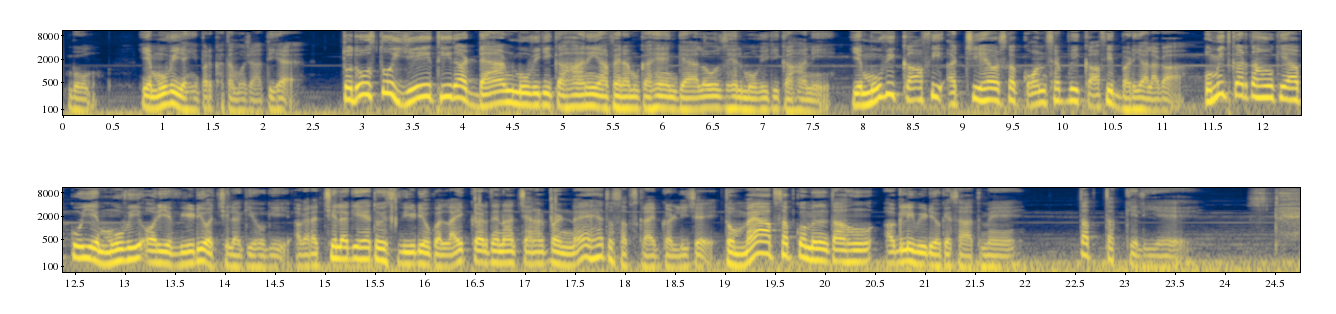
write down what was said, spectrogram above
बूम, ये मूवी यहीं पर खत्म हो जाती है। तो दोस्तों, ये थी द डैम्ड मूवी की कहानी या फिर हम कहें गैलोज हिल मूवी की कहानी। ये मूवी काफ़ी अच्छी है और उसका कॉन्सेप्ट भी काफ़ी बढ़िया लगा। उम्मीद करता हूँ कि आपको ये मूवी और ये वीडियो अच्छी लगी होगी। अगर अच्छी लगी है तो इस वीडियो को लाइक कर देना, चैनल पर नए हैं तो सब्सक्राइब कर लीजिए। तो मैं आप सबको मिलता हूँ अगली वीडियो के साथ में। तब तक के लिए स्टे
